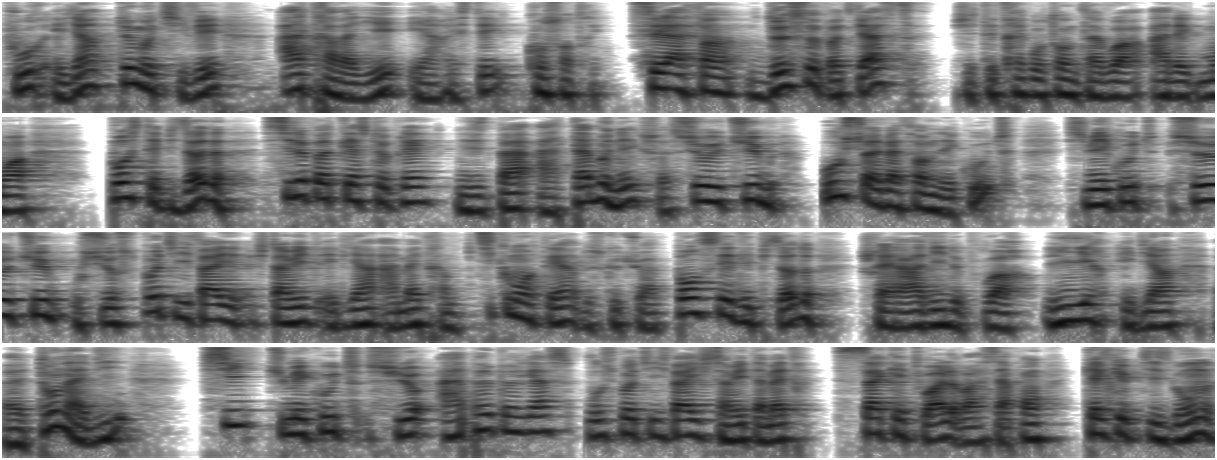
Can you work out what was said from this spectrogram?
pour eh bien, te motiver à travailler et à rester concentré. C'est la fin de ce podcast. J'étais très content de t'avoir avec moi pour cet épisode. Si le podcast te plaît, n'hésite pas à t'abonner, que ce soit sur YouTube ou sur les plateformes d'écoute. Si tu m'écoutes sur YouTube ou sur Spotify, je t'invite eh bien, à mettre un petit commentaire de ce que tu as pensé de l'épisode. Je serais ravi de pouvoir lire eh bien, euh, ton avis. Si tu m'écoutes sur Apple Podcasts ou Spotify, je t'invite à mettre 5 étoiles. Voilà, ça prend quelques petites secondes,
